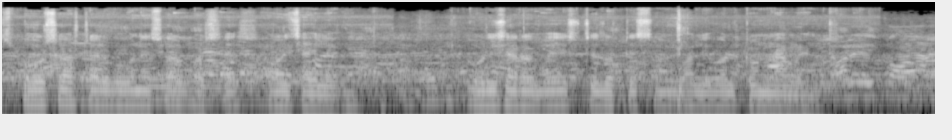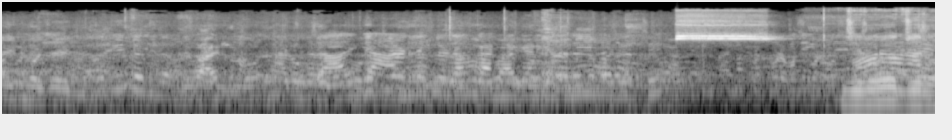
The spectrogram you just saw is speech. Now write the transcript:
sports hostel Bhubaneswar versus Odisha eleven ଓଡ଼ିଶାର best rotation volleyball tournament zero zero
